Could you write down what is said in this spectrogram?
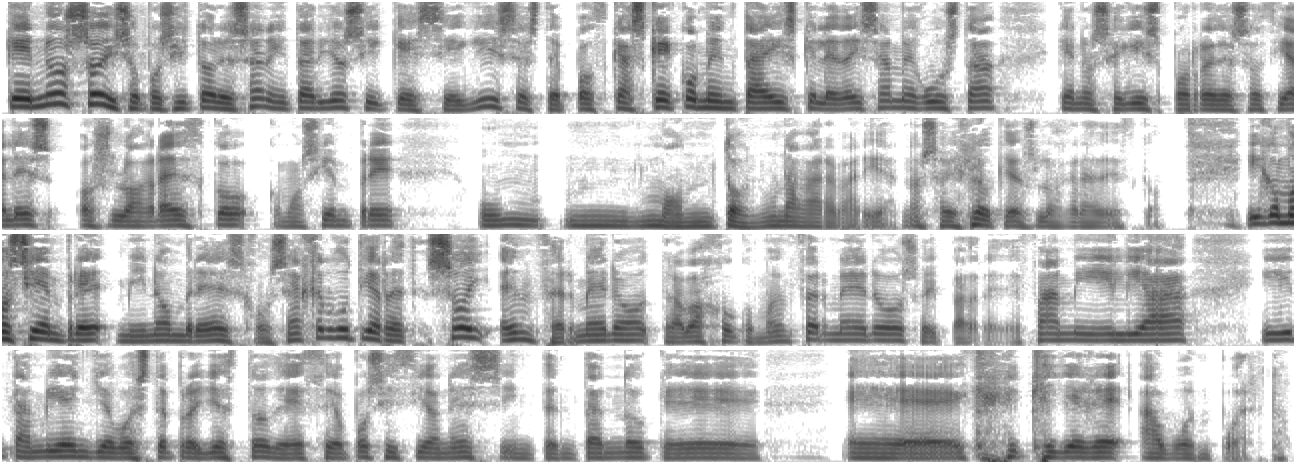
que no sois opositores sanitarios y que seguís este podcast, que comentáis, que le dais a me gusta, que nos seguís por redes sociales. Os lo agradezco, como siempre, un montón, una barbaridad. No sabéis lo que os lo agradezco. Y como siempre, mi nombre es José Ángel Gutiérrez, soy enfermero, trabajo como enfermero, soy padre de familia y también llevo este proyecto de ECE Oposiciones intentando que, eh, que llegue a buen puerto.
